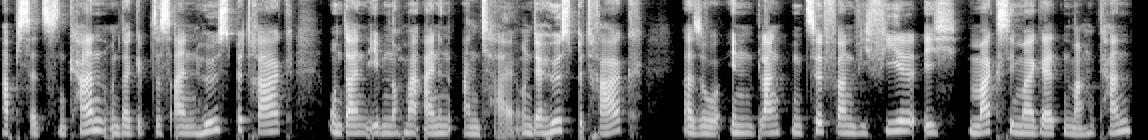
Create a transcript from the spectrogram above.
absetzen kann. Und da gibt es einen Höchstbetrag und dann eben nochmal einen Anteil. Und der Höchstbetrag, also in blanken Ziffern, wie viel ich maximal geltend machen kann,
